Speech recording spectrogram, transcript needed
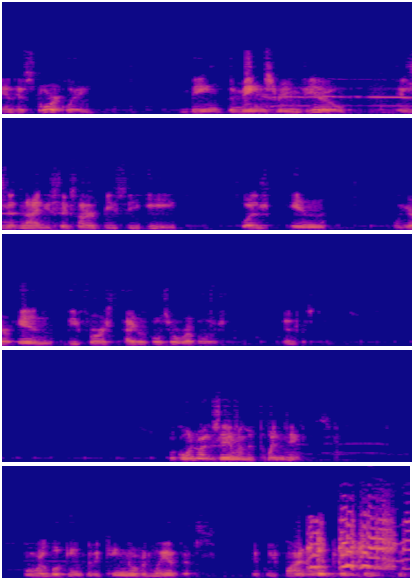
and historically, main, the mainstream view is that 9600 BCE was in, we are in the first agricultural revolution. Interesting. We're going to examine the twin names when we're looking for the kingdom of Atlantis, if we find a location that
